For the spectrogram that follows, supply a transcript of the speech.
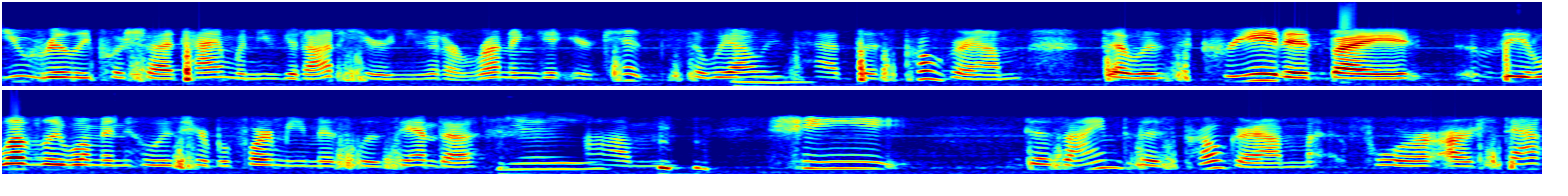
you really push that time when you get out of here and you got to run and get your kids. So we always had this program that was created by the lovely woman who was here before me, Miss Lizanda. Yay. Um, she designed this program for our staff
